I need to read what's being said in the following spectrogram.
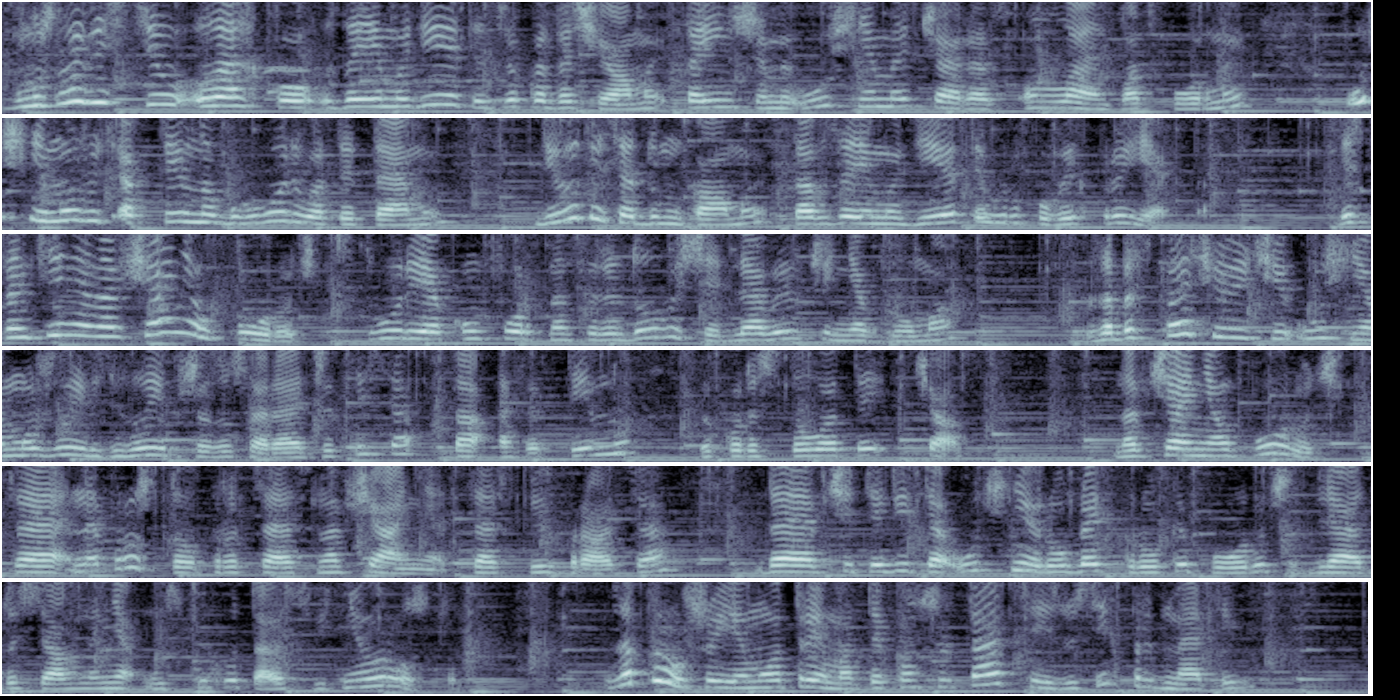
З можливістю легко взаємодіяти з викладачами та іншими учнями через онлайн-платформи, учні можуть активно обговорювати теми, ділитися думками та взаємодіяти в групових проєктах. Дистанційне навчання поруч створює комфортне середовище для вивчення вдома, забезпечуючи учням можливість глибше зосереджитися та ефективно використовувати час. Навчання поруч це не просто процес навчання, це співпраця, де вчителі та учні роблять кроки поруч для досягнення успіху та освітнього росту. Запрошуємо отримати консультації з усіх предметів,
